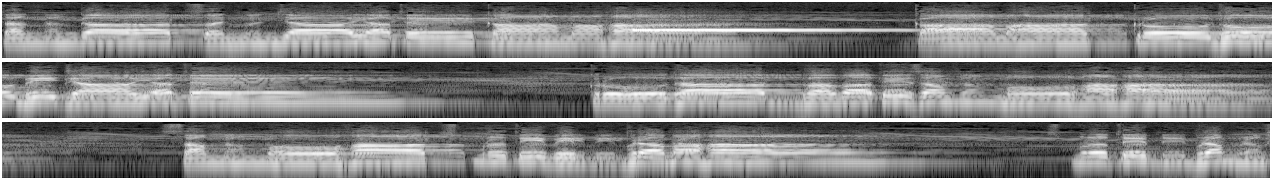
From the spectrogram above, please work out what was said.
सङ्गात् सञ्जायते कामः कामात् क्रोधोऽभिजायते। क्रोधाद्भवति सम्मोहः सम्मोहात् स्मृतिविभ्रमः। स्मृतिभ्रंशाद्बुद्धिनाशः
